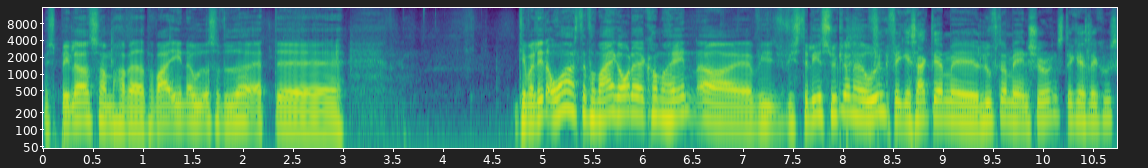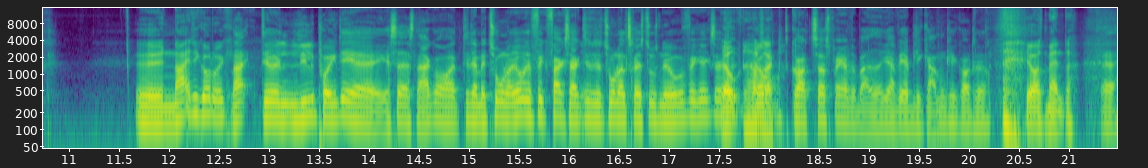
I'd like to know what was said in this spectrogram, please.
med spillere, som har været på vej ind og ud og så videre, at... Øh, det var lidt overraskende for mig i går, da jeg kommer herind, og øh, vi, vi stiller lige cyklerne herude. F- Fik jeg sagt det her med lufter med insurance? Det kan jeg slet ikke huske. Øh, nej, det går du ikke. Nej, det var en lille pointe, jeg, jeg sad og snakkede over. Det der med 200... Jo, jeg fik faktisk sagt, det der 250.000 euro, fik jeg ikke sagt Jo, det? har du sagt. Godt, så springer vi bare videre. Jeg er ved at blive gammel, kan jeg godt høre. Det er også mandag. Ja.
